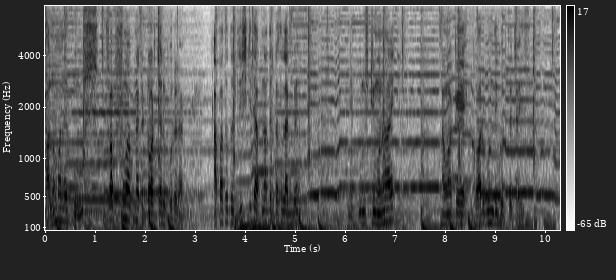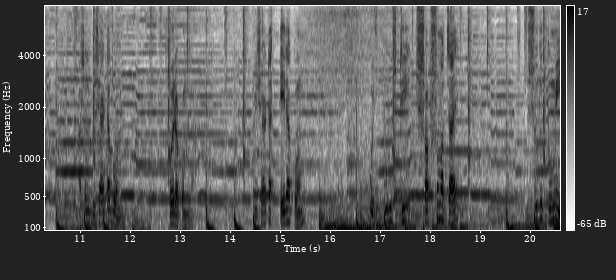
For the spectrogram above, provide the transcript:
ভালো মানের পুরুষ সবসময় আপনাকে টর্চার উপরে রাখবে। আপাতত দৃষ্টিতে আপনাদের কাছে লাগবে যে পুরুষটি মনে হয় আমাকে ঘরবন্দি করতে চাইছে। আসলে বিষয়টা বোন ওই রকম না। বিষয়টা এরকম ওই পুরুষটি সবসময় চায় শুধু তুমি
